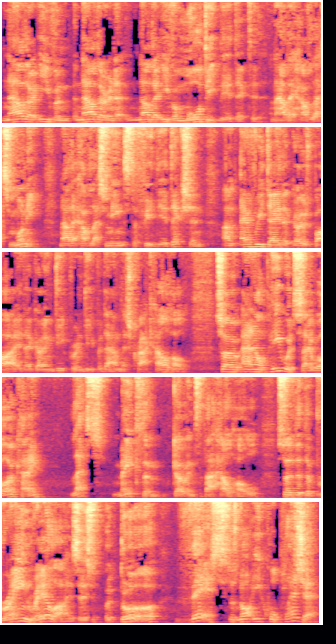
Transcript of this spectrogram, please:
now they're even now they're in a, now they're even more deeply addicted. Now they have less money. Now they have less means to feed the addiction. And every day that goes by, they're going deeper and deeper down this crack hellhole. So NLP would say, well, okay, let's make them go into that hellhole so that the brain realizes, oh, duh, this does not equal pleasure.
